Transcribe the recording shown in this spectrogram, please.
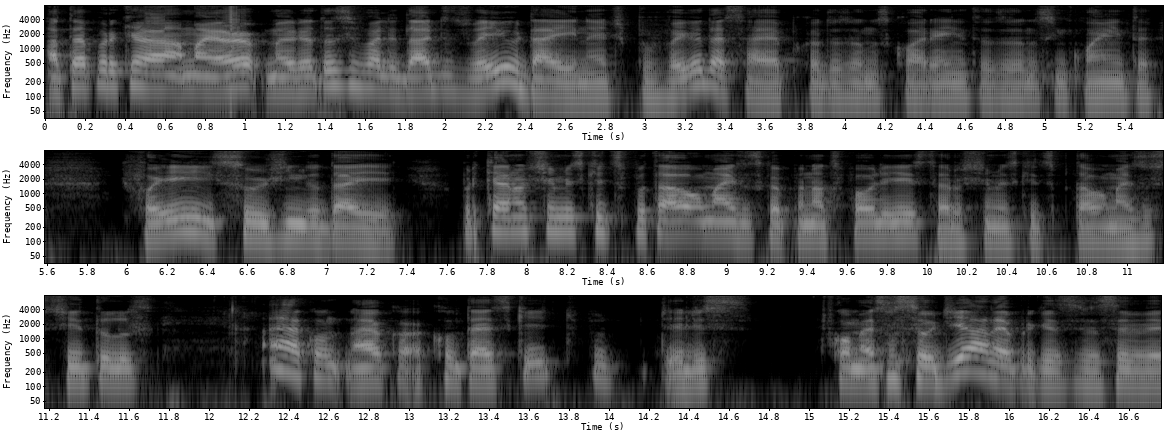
Até porque a maior, maioria das rivalidades veio daí, né? Tipo, veio dessa época dos anos 40, dos anos 50. Foi surgindo daí. Porque eram times que disputavam mais os campeonatos paulistas, eram os times que disputavam mais os títulos. Aí, aí ac- acontece que, tipo, eles começam a se odiar, né? Porque se você vê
